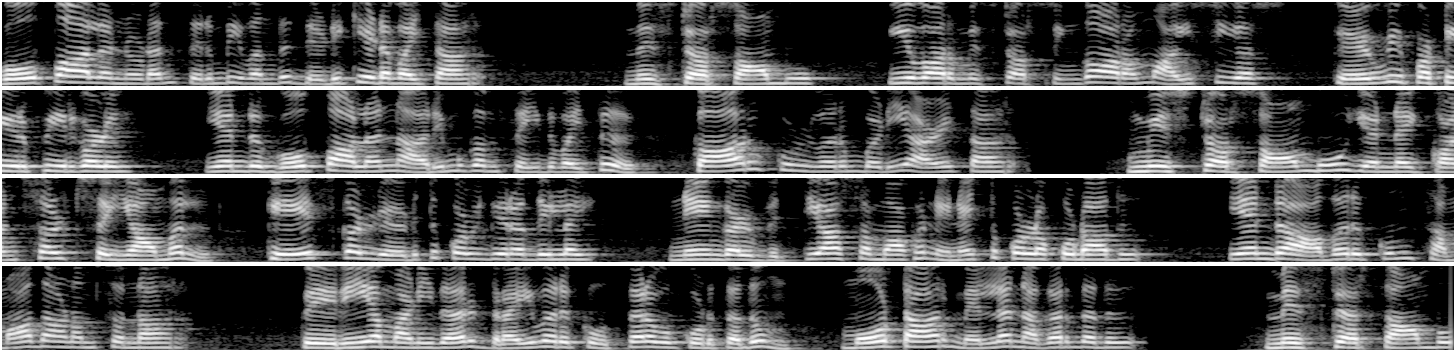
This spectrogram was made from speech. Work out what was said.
கோபாலனுடன் திரும்பி வந்து திடுக்கிட வைத்தார். மிஸ்டர் சாம்பு இவர் மிஸ்டர் சிங்காரம் ஐசிஎஸ் கேள்விப்பட்டிருப்பீர்களே என்று கோபாலன் அறிமுகம் செய்து வைத்து காருக்குள் வரும்படி அழைத்தார். மிஸ்டர் சாம்பு என்னை கன்சல்ட் செய்யாமல் கேஸ்கள் எடுத்துக்கொள்கிறதில்லை. நீங்கள் வித்தியாசமாக நினைத்து கொள்ளக்கூடாது என்று அவருக்கும் சமாதானம் சொன்னார். பெரிய மனிதர் டிரைவருக்கு உத்தரவு கொடுத்ததும் மோட்டார் மெல்ல நகர்ந்தது. மிஸ்டர் சாம்பு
